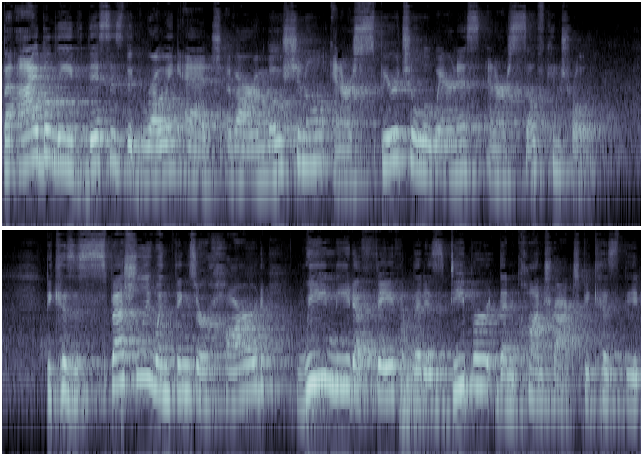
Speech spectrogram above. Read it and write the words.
But I believe this is the growing edge of our emotional and our spiritual awareness and our self control. Because especially when things are hard, we need a faith that is deeper than contract because the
